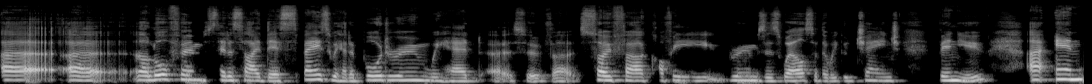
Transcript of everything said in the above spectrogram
uh, a law firm set aside their space. We had a boardroom. We had uh, sort of uh, sofa, coffee rooms as well, so that we could change venue. Uh, and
